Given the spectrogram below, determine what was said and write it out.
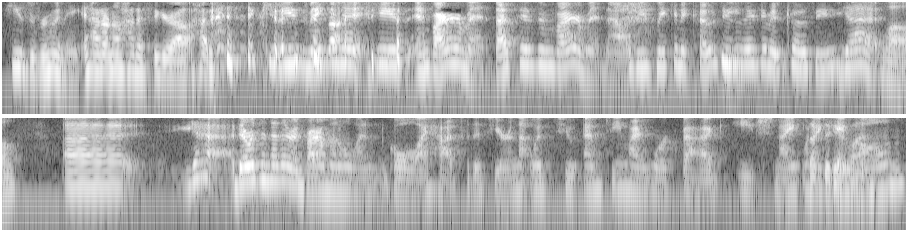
he's ruining and i don't know how to figure out how to He's making it his that. environment. That's his environment now. He's making it cozy. he's making it cozy yes. well Uh, yeah, there was another environmental one goal I had for this year, and that was to empty my work bag each night when That's I came home.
